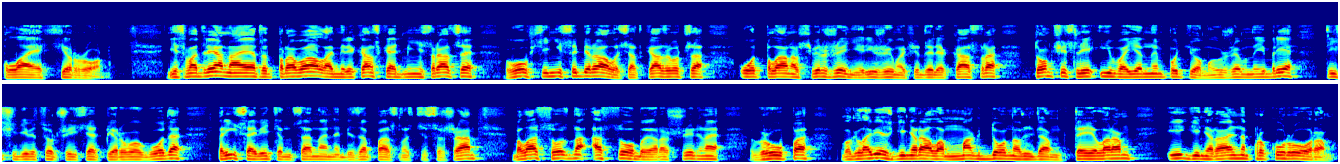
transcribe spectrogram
Плая-Херон. Несмотря на этот провал, американская администрация вовсе не собиралась отказываться от планов свержения режима Фиделя Кастро, в том числе и военным путем. И уже в ноябре 1961 года при Совете национальной безопасности США была создана особая расширенная группа во главе с генералом Макдональдом Тейлором и генеральным прокурором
